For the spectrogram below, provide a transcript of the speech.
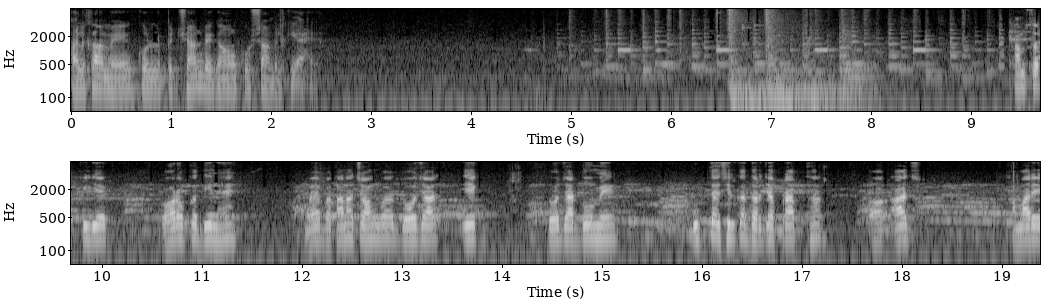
हल्का में कुल पचानवे गाँव को शामिल किया है। हम सब के लिए गौरव का दिन है। मैं बताना चाहूँगा 2001 2002 में उप तहसील का दर्जा प्राप्त था और आज हमारे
